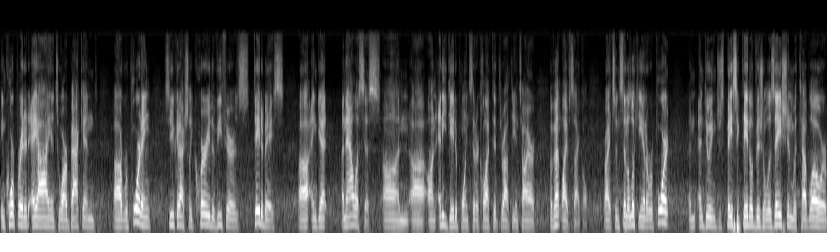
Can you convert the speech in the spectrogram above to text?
incorporated AI into our back-end uh, reporting so you can actually query the vFairs database uh, and get analysis on, uh, on any data points that are collected throughout the entire event lifecycle. Right? So instead of looking at a report and, and doing just basic data visualization with Tableau or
